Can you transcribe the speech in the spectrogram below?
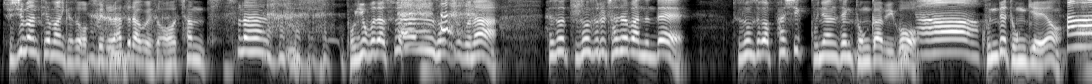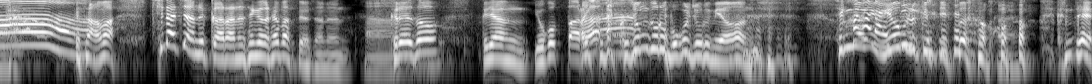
주심한테만 계속 어필을 하더라고요. 그래서 어, 참 순한 보기보다 순한 선수구나 해서 두 선수를 찾아봤는데 두 선수가 89년생 동갑이고 아. 군대 동기예요. 아. 그래서 아마 친하지 않을까라는 생각을 해봤어요. 저는. 아. 그래서 그냥 요것 봐라. 아니, 그, 그 정도로 목을 조르면 생명의. 위협을 느낄 수도 있어요. 근데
